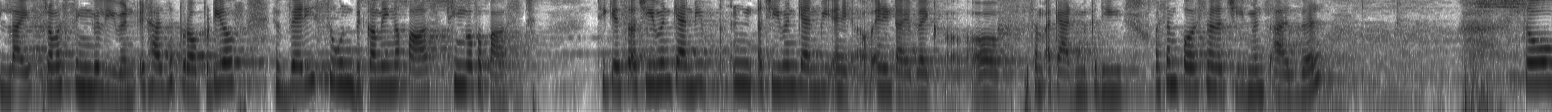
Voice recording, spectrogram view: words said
life from a single event. It has the property of very soon becoming a past thing of a past. Okay, so achievement can be achievement can be any, of any type, like of some academically or some personal achievements as well. So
